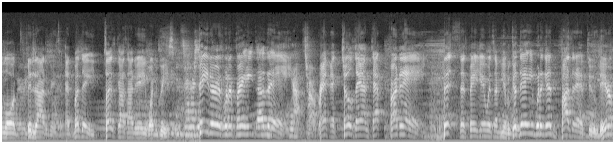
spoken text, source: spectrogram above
low at 59 degrees. And Monday, high to 81 degrees. Peters with a phrase of the day. A terrific Tuesday on tap for today. This is PJ with some you have a good day with a good positive attitude here.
